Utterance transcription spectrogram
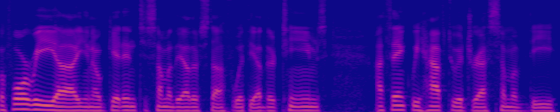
before we, uh, you know, get into some of the other stuff with the other teams, I think we have to address some of the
